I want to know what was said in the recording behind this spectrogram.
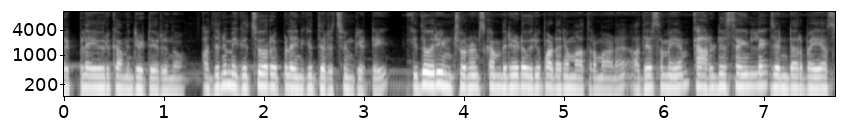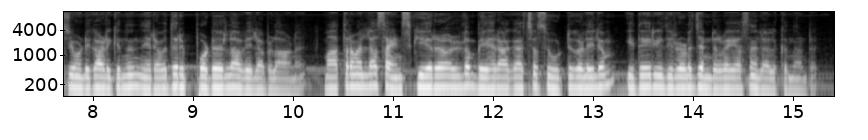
റിപ്ലൈ ഒരു കമന്റ് ഇട്ടിരുന്നു. അതിന് മികച്ച ഒരു റിപ്ലൈ എനിക്ക് തിരിച്ചും കിട്ടി. ഇത് ഒരു ഇൻഷുറൻസ് കമ്പനിയുടെ ഒരു പഠനം മാത്രമാണ്. അതേസമയം കാർ ഡിസൈനിലെ ജെൻഡർ ബയാസ് ചൂണ്ടിക്കാണിക്കുന്ന നിരവധി റിപ്പോർട്ടുകൾ അവൈലബിൾ ആണ്. മാത്രമല്ല സയൻസ് ഗിയറുകളിലും ബഹിരാകാശ സൂട്ടുകളിലും ഇതേ രീതിയിലുള്ള ജെൻഡർ ബയാസ് നിലനിൽക്കുന്നുണ്ട്.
